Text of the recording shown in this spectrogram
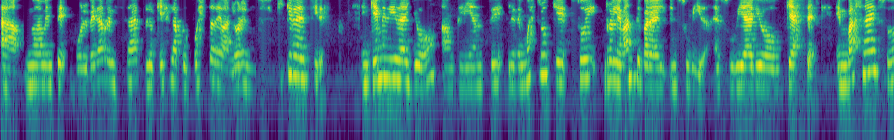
a nuevamente volver a realizar lo que es la propuesta de valor en uso. ¿Qué quiere decir esto? En qué medida yo a un cliente le demuestro que soy relevante para él en su vida, en su diario qué hacer. En base a eso,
